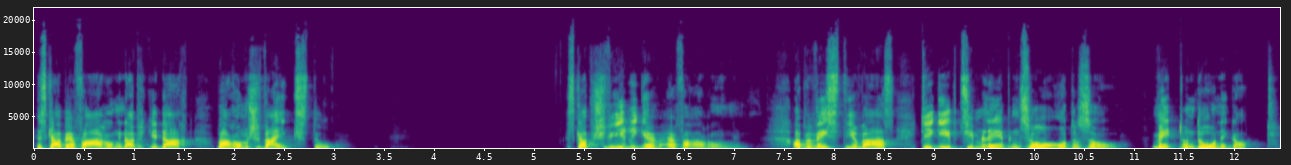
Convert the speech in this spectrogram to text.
Es gab Erfahrungen, da habe ich gedacht, warum schweigst du? Es gab schwierige Erfahrungen. Aber wisst ihr was? Die gibt's im Leben so oder so. Mit und ohne Gott.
